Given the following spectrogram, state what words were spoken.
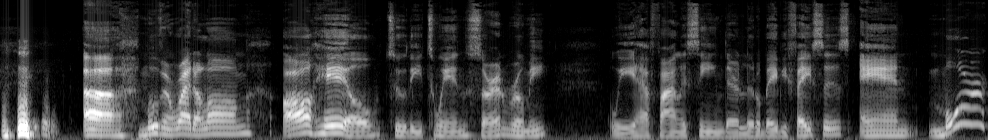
something. uh, moving right along. All hail to the twins, Sir and Rumi. We have finally seen their little baby faces. And more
